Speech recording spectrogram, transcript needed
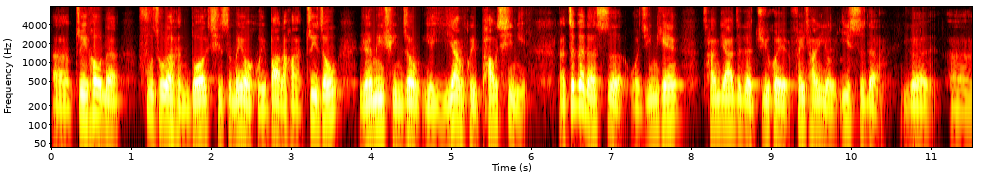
呃最后呢付出了很多，其实没有回报的话，最终人民群众也一样会抛弃你。那这个呢是我今天参加这个聚会非常有意思的一个呃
